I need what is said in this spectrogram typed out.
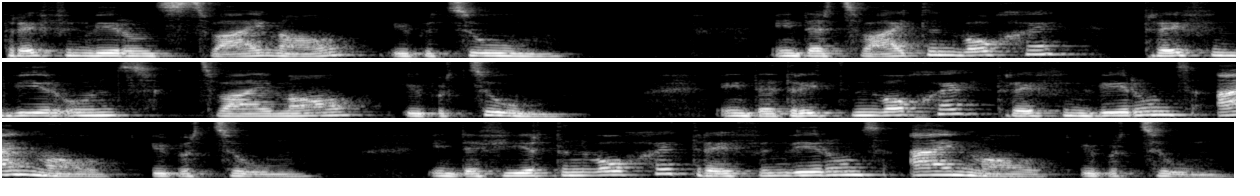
treffen wir uns zweimal über Zoom. In der zweiten Woche treffen wir uns zweimal über Zoom. In der dritten Woche treffen wir uns einmal über Zoom. In der vierten Woche treffen wir uns einmal über Zoom.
